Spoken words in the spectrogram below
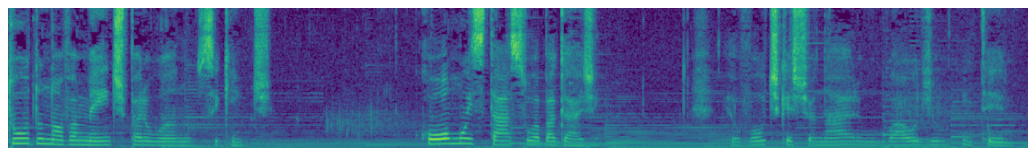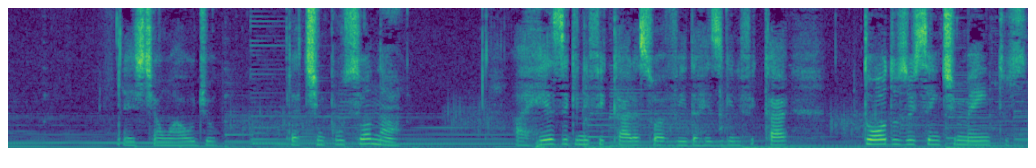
tudo novamente para o ano seguinte. Como está a sua bagagem? Eu vou te questionar o áudio inteiro. Este é um áudio para te impulsionar a resignificar a sua vida, a resignificar todos os sentimentos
